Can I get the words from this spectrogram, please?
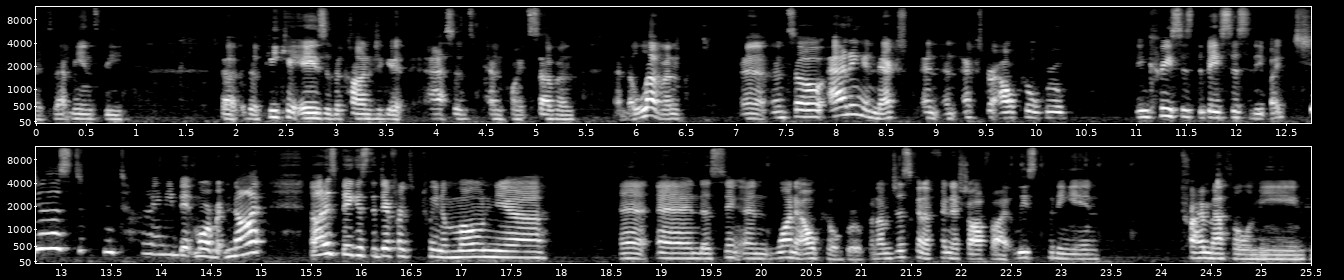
Right, so that means the uh, the pKa's of the conjugate acids 10.7 and 11. And, and so adding a next an, an extra alkyl group increases the basicity by just a tiny bit more, but not not as big as the difference between ammonia and and, a sing, and one alkyl group. And I'm just going to finish off by at least putting in trimethylamine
